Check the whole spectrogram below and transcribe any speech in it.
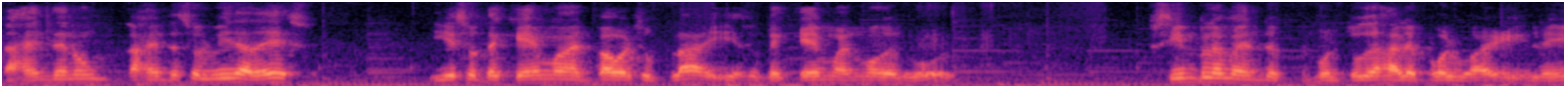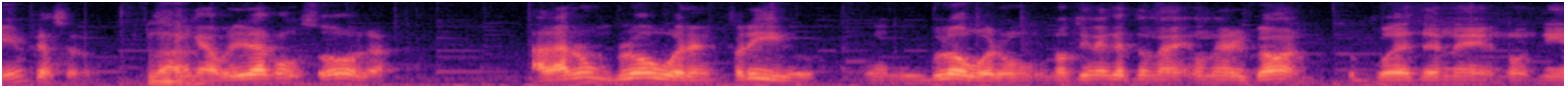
La gente, no, la gente se olvida de eso. Y eso te quema el power supply y eso te quema el motherboard. Simplemente por tú dejarle polvo ahí, limpiaselo. Claro. Sin abrir la consola. Agarra un blower en frío. Un, blower, un- no tiene que tener un air gun. Tú puedes tener no, ni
